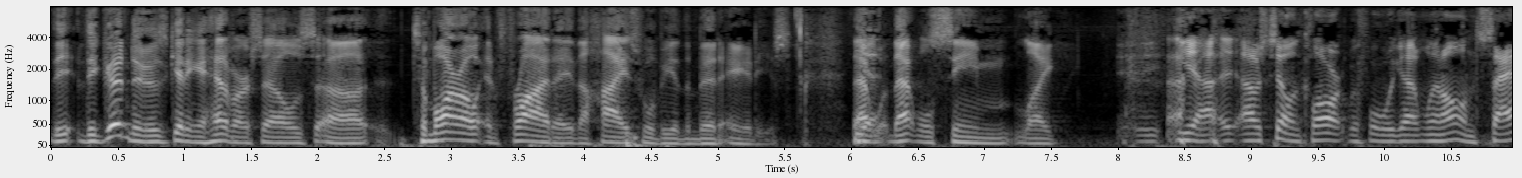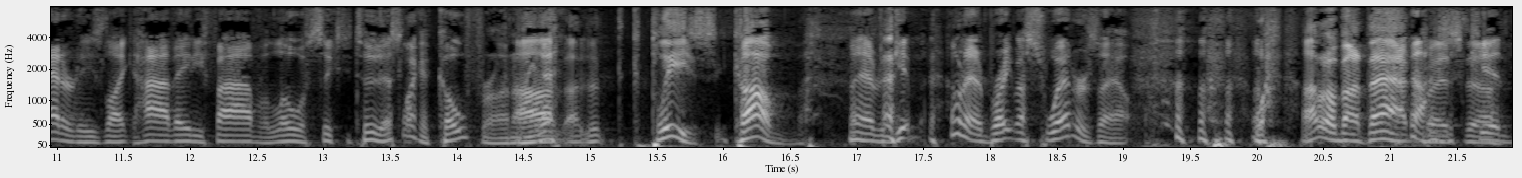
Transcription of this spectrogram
The the good news, getting ahead of ourselves, uh, tomorrow and Friday the highs will be in the mid 80s. That Yeah. that will seem like yeah, I was telling Clark before we got went on Saturdays like high of eighty five, a low of sixty two. That's like a cold front. I mean, uh, uh, please come. I'm gonna have to get. I'm gonna have to break my sweaters out. Well, I don't know about that, I'm but just uh, kidding.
